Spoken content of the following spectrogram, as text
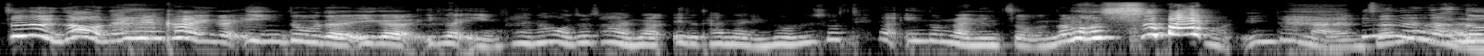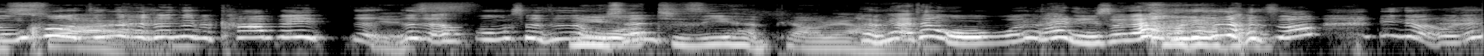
真的，你知道我那天看一个印度的一个一个影片，然后我就突然这样一直看那影片，我就说：天哪，印度男人怎么那么帅？印度男人真的轮廓真的很像那个咖啡的那个肤色，真的。女生其实也很漂亮，很漂亮。但我我看女生，我就想说，印度，我那天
